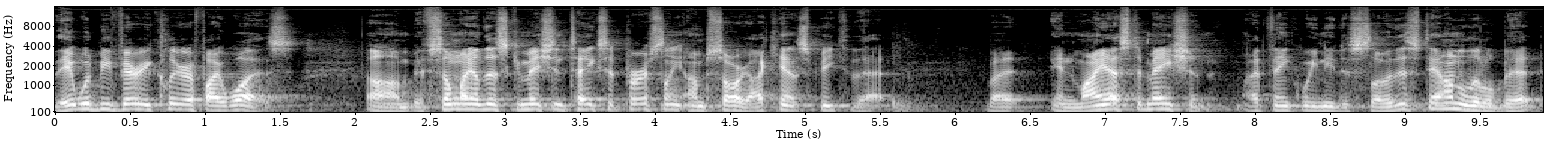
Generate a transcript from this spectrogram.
It would be very clear if I was. Um, if somebody on this commission takes it personally, I'm sorry, I can't speak to that. But in my estimation, I think we need to slow this down a little bit,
